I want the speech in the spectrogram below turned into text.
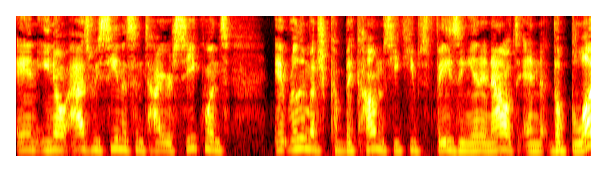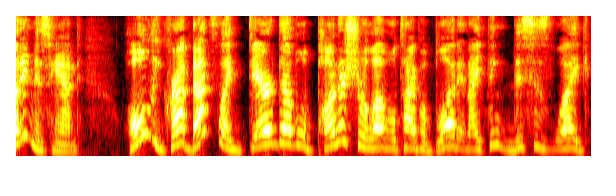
And, you know, as we see in this entire sequence, it really much becomes he keeps phasing in and out. And the blood in his hand, holy crap, that's like Daredevil Punisher level type of blood. And I think this is like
